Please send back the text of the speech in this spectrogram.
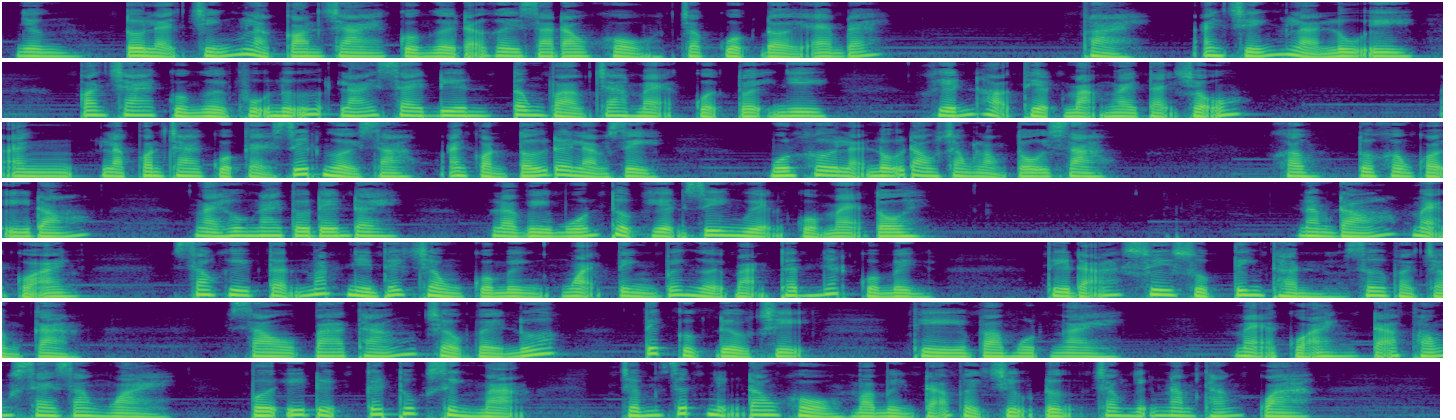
Nhưng tôi lại chính là con trai của người đã gây ra đau khổ cho cuộc đời em đấy. Phải, anh chính là Louis, con trai của người phụ nữ lái xe điên tông vào cha mẹ của Tuệ Nhi, khiến họ thiệt mạng ngay tại chỗ. Anh là con trai của kẻ giết người sao? Anh còn tới đây làm gì? Muốn khơi lại nỗi đau trong lòng tôi sao? Không, tôi không có ý đó. Ngày hôm nay tôi đến đây là vì muốn thực hiện di nguyện của mẹ tôi. Năm đó mẹ của anh sau khi tận mắt nhìn thấy chồng của mình ngoại tình với người bạn thân nhất của mình thì đã suy sụp tinh thần rơi vào trầm cảm. Sau 3 tháng trở về nước tích cực điều trị thì vào một ngày mẹ của anh đã phóng xe ra ngoài với ý định kết thúc sinh mạng chấm dứt những đau khổ mà mình đã phải chịu đựng trong những năm tháng qua.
